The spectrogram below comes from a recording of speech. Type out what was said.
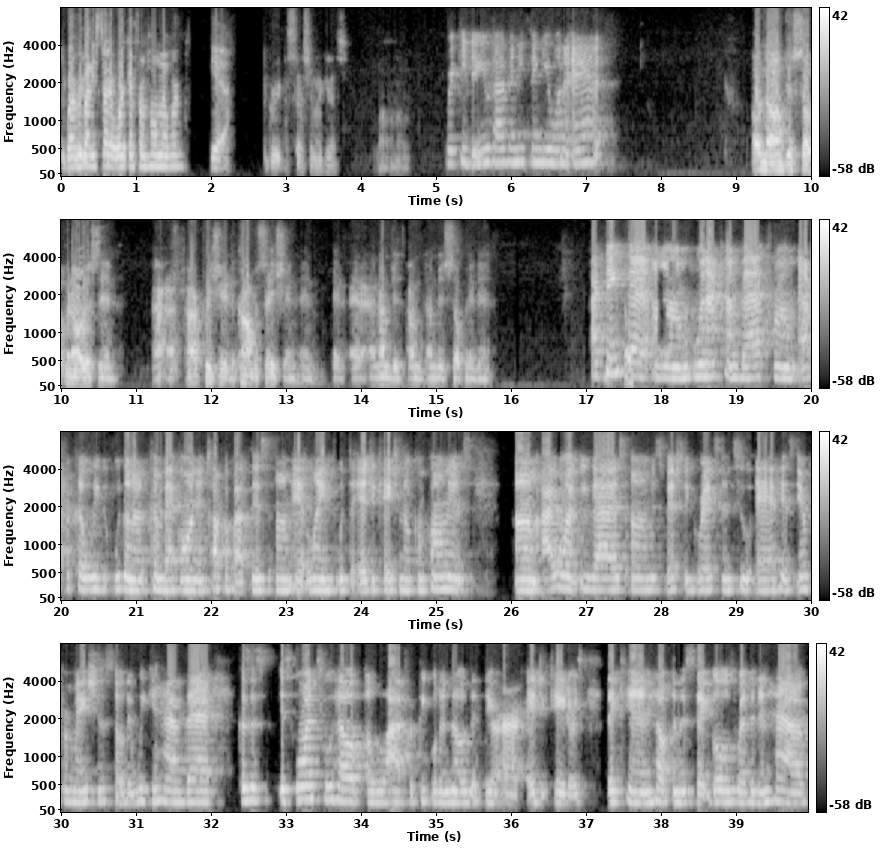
The Where everybody started working from home and work. Yeah. The Great Recession, I guess. I don't know. Ricky, do you have anything you want to add? Oh no, I'm just soaking all this in. I, I I appreciate the conversation and, and, and, and I'm just, I'm, I'm just soaking it in. I think that um, when I come back from Africa, we, we're gonna come back on and talk about this um, at length with the educational components. Um, I want you guys, um, especially Gregson, to add his information so that we can have that. Because it's, it's going to help a lot for people to know that there are educators that can help them to set goals rather than have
